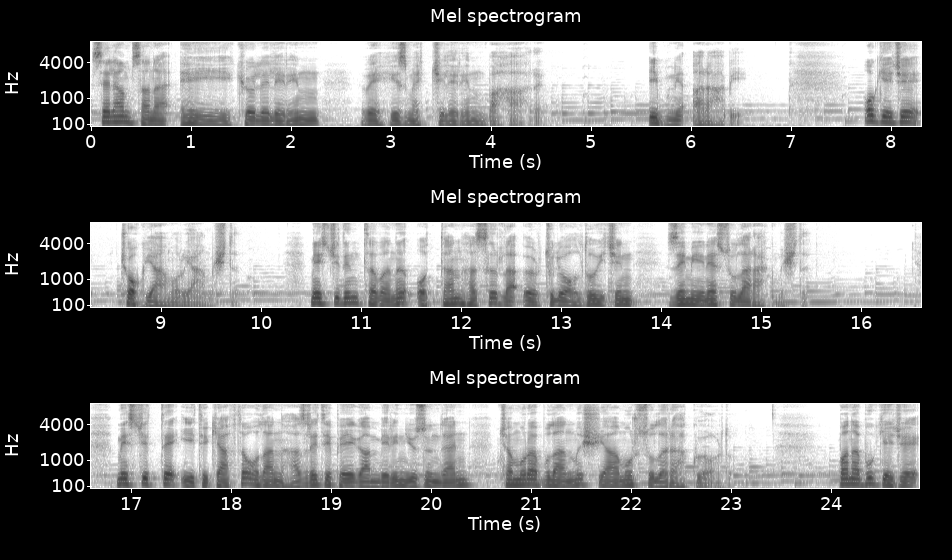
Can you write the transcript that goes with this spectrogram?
Selam sana ey kölelerin ve hizmetçilerin baharı. İbni Arabi O gece çok yağmur yağmıştı. Mescidin tavanı ottan hasırla örtülü olduğu için zemine sular akmıştı. Mescitte itikafta olan Hazreti Peygamber'in yüzünden çamura bulanmış yağmur suları akıyordu. Bana bu gece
